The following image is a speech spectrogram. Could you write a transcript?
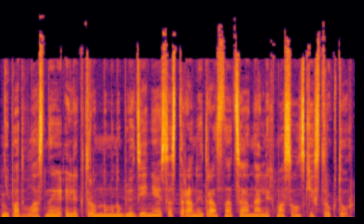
неподвластная электронному наблюдению со стороны транснациональных масонских структур.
